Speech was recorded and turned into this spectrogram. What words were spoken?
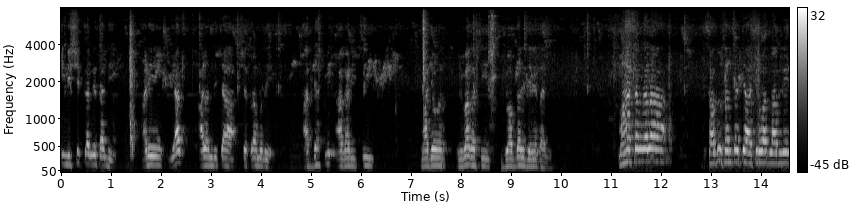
ही निश्चित करण्यात आली आणि याच आळंदीच्या क्षेत्रामध्ये आध्यात्मिक आघाडीची माझ्यावर विभागाची जबाबदारी देण्यात आली. महासंघाला साधू संतांचे आशीर्वाद लाभले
